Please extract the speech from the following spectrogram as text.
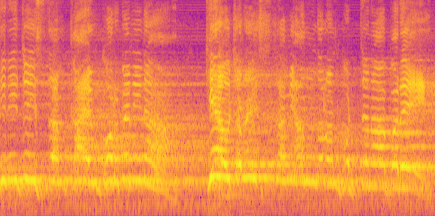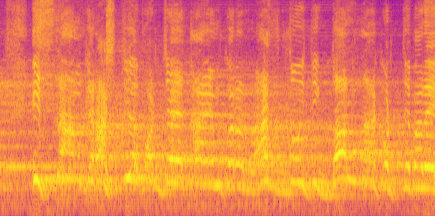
তিনি তো ইসলাম কায়েম করবেনই না। কেউ যেন ইসলামী আন্দোলন করতে না পারে, ইসলামকে রাষ্ট্রীয় পর্যায়ে কায়েম করার রাজনৈতিক দল না করতে পারে,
